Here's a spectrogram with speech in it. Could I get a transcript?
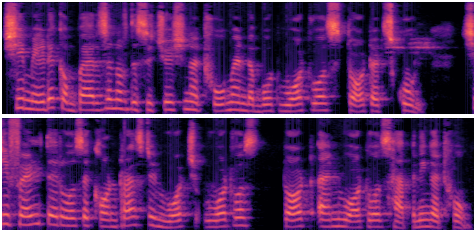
She made a comparison of the situation at home and about what was taught at school. She felt there was a contrast in what, what was taught and what was happening at home.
